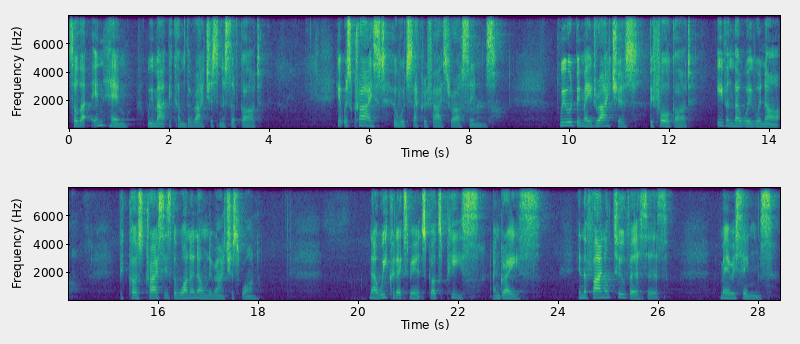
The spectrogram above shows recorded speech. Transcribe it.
so that in him we might become the righteousness of God. It was Christ who would sacrifice for our sins. We would be made righteous before God, even though we were not, because Christ is the one and only righteous one. Now we could experience God's peace and grace. In the final two verses, Mary sings,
